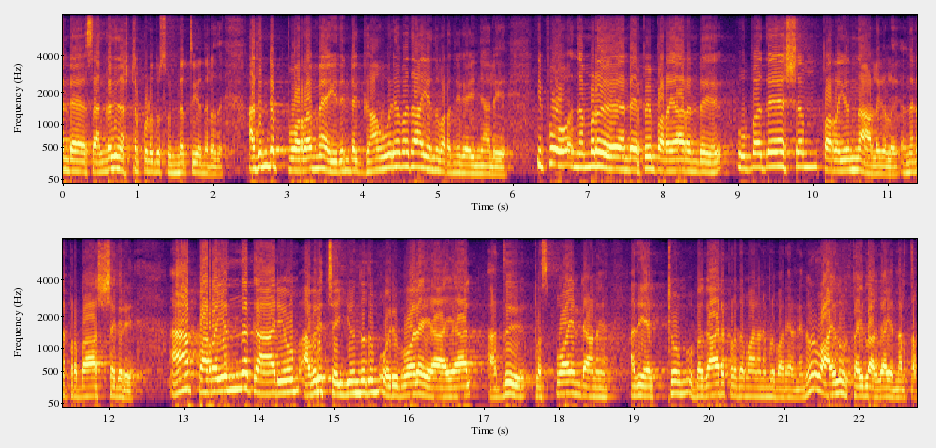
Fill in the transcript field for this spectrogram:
എന്റെ സംഗതി നഷ്ടപ്പെടുന്നു സുന്നത്ത് എന്നുള്ളത്. അതിന്റെ പുറമെ ഇതിന്റെ ഗൗരവത എന്ന് പറഞ്ഞു കഴിഞ്ഞാൽ ഇപ്പോൾ നമ്മൾ എന്റെ എപ്പോഴും പറയാറുണ്ട് ഉപദേശം പറയുന്ന ആളുകൾ എന്നെ പ്രഭാഷകർ ആ പറയുന്ന കാര്യവും അവർ ചെയ്യുന്നതും ഒരുപോലെയായാൽ അത് പ്ലസ് പോയിന്റ് ആണ്. അത് ഏറ്റവും ഉപകാരപ്രദമാണ് നമ്മൾ പറയാറുണ്ട്. നമ്മൾ വായിൽ മുത്തയിലാകുക എന്നർത്ഥം?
